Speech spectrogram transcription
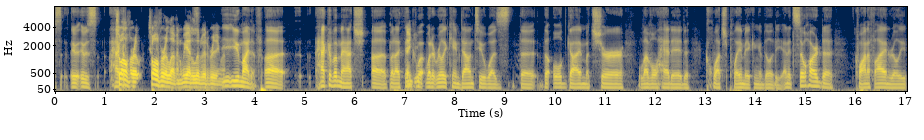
so. It, it was 12 or 12 or 11. We had a little bit of breathing room. You, you might have. Uh, heck of a match, uh, but I think what, what it really came down to was the the old guy, mature, level headed, clutch playmaking ability, and it's so hard to quantify and really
